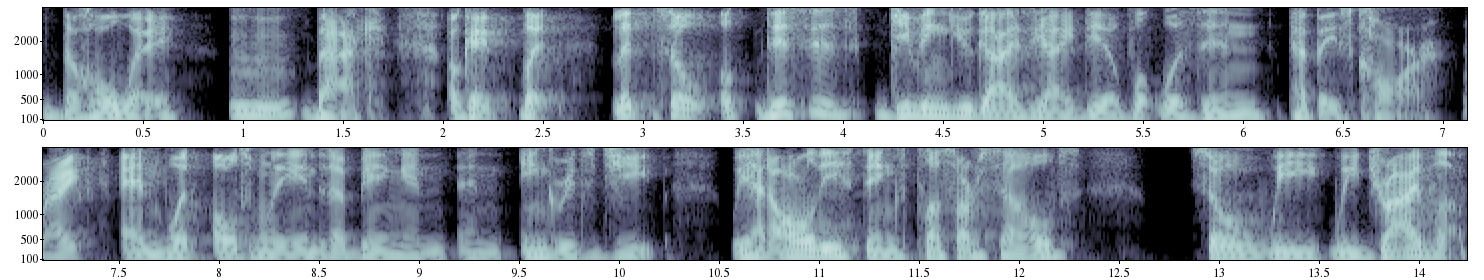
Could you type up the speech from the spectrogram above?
the whole way Mm-hmm. back. Okay, but let so this is giving you guys the idea of what was in Pepe's car, right? And what ultimately ended up being in, in Ingrid's Jeep. We had all these things plus ourselves. So we we drive up,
